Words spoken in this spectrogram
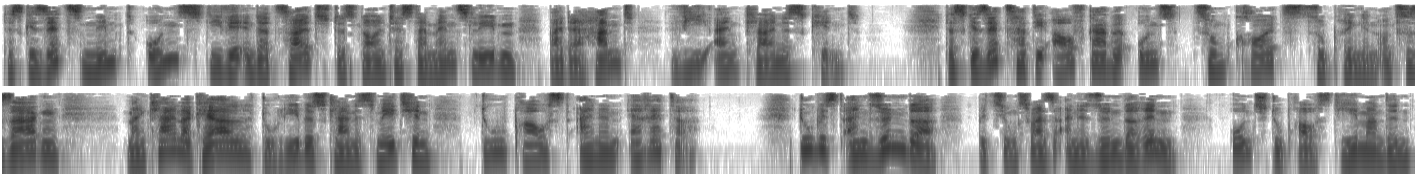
das Gesetz nimmt uns, die wir in der Zeit des Neuen Testaments leben, bei der Hand wie ein kleines Kind. Das Gesetz hat die Aufgabe, uns zum Kreuz zu bringen und zu sagen, mein kleiner Kerl, du liebes kleines Mädchen, du brauchst einen Erretter. Du bist ein Sünder bzw. eine Sünderin, und du brauchst jemanden,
